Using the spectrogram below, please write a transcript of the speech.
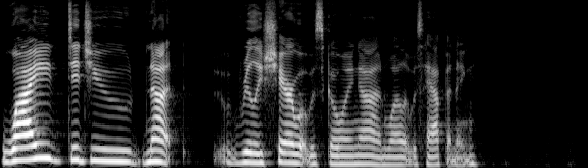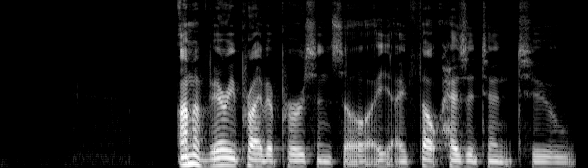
why did you not really share what was going on while it was happening? I'm a very private person, so I, I, felt hesitant to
